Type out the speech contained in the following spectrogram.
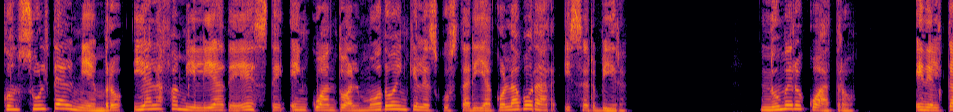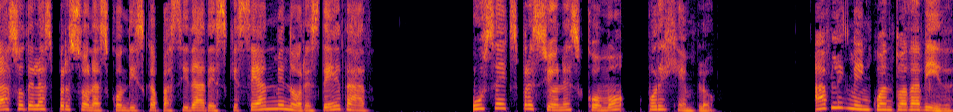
Consulte al miembro y a la familia de éste en cuanto al modo en que les gustaría colaborar y servir. Número 4. En el caso de las personas con discapacidades que sean menores de edad, use expresiones como, por ejemplo, háblenme en cuanto a David,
